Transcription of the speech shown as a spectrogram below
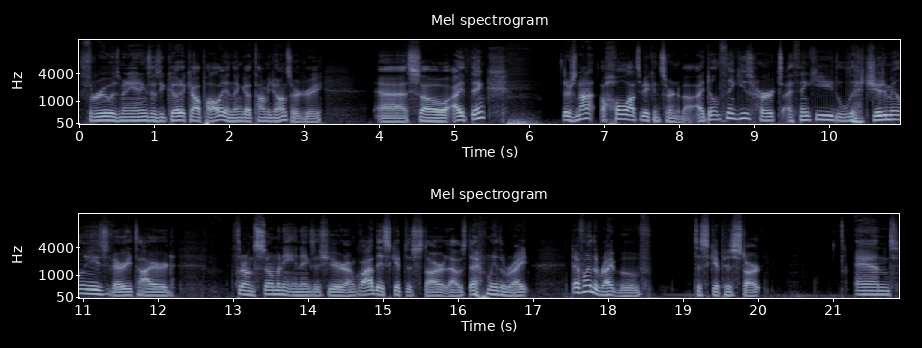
threw as many innings as he could at Cal Poly and then got Tommy John surgery. Uh, so I think there's not a whole lot to be concerned about. I don't think he's hurt. I think he legitimately is very tired. Thrown so many innings this year. I'm glad they skipped his start. That was definitely the right, definitely the right move to skip his start. And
